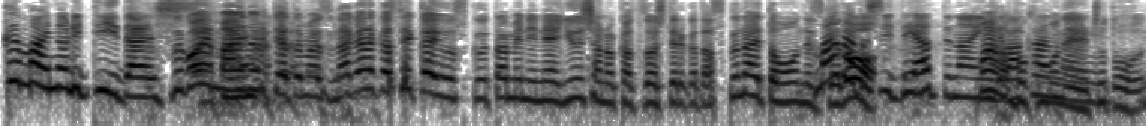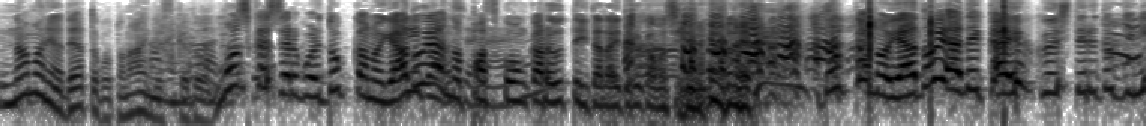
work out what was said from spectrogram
くマイノリティだしすごいマイノリティだと思います。なかなか世界を救うためにね勇者の活動してる方少ないと思うんですけまどだ私出会ってないんでまだわかんない。僕もねちょっと生には出会ったことないんですけど、はいはいもしかしたらこれどっかの宿屋のパソコンから打っていただいてるかもしれないので どっかの宿屋で回復してる時に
